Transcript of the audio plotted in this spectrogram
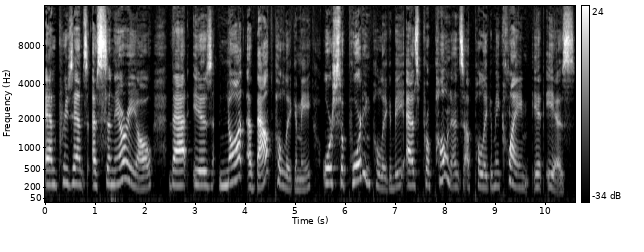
and presents a scenario that is not about polygamy or supporting polygamy as proponents of polygamy claim it is.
